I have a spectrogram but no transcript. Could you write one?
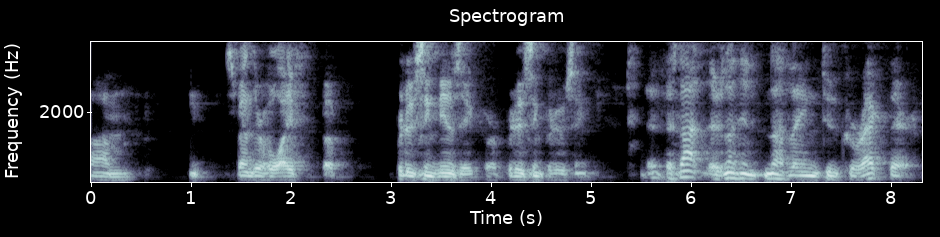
um, spend their whole life uh, producing music or producing producing. It's not. There's nothing nothing to correct there.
